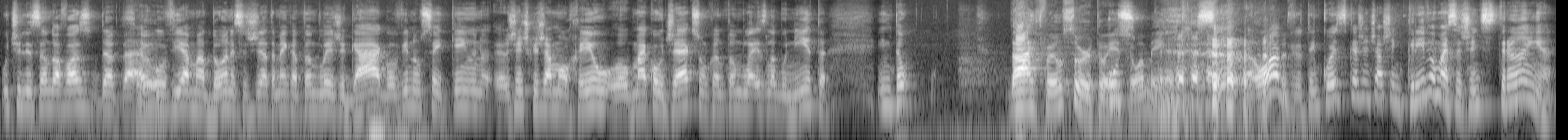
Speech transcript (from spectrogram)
Utilizando a voz da. da- Sim. Eu ouvi a Madonna esse dia também cantando Lady Gaga, ouvi não sei quem, gente que já morreu, o Michael Jackson cantando La Isla Bonita. Então, Ah, foi um surto esse, Os- eu amei. Sim, é óbvio, tem coisas que a gente acha incrível, mas a gente estranha.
